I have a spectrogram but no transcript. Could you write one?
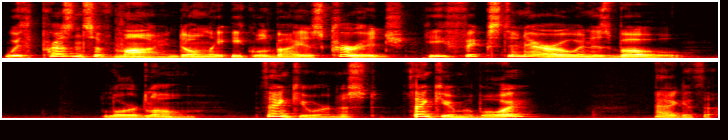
With presence of mind only equaled by his courage, he fixed an arrow in his bow. Lord Loam. Thank you, Ernest. Thank you, my boy. Agatha.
